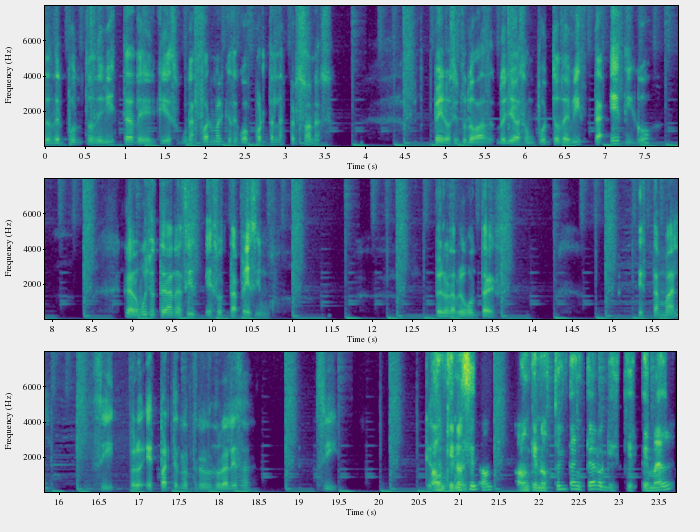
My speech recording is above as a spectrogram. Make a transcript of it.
desde el punto de vista de que es una forma en que se comportan las personas. Pero si tú lo, vas- lo llevas a un punto de vista ético, claro, muchos te van a decir, eso está pésimo. Pero la pregunta es, ¿está mal? Sí, pero ¿es parte de nuestra naturaleza? Sí. ¿Qué hacemos aunque no sé, aunque, aunque no estoy tan claro que, que esté mal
